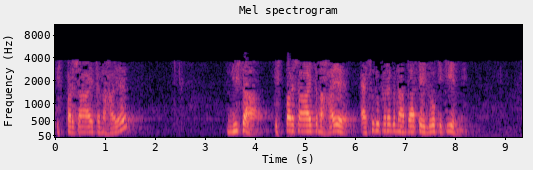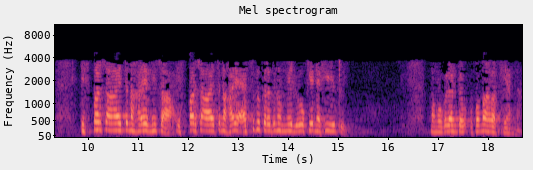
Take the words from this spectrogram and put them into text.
ස්පර්ශ ආයතන 6 නිසා ස්පර්ශ ආයතන 6 ඇසුරු කරගෙන අද අපේ ලෝකේ තියෙන්නේ. ස්පර්ශ ආයතන 6 නිසා ස්පර්ශ ආයතන 6 ඇසුරු කරගෙන මේ ලෝකේ නැසිය යුතුයි. මම ඔයගලන්ට උපමාවක් කියන්නම්.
